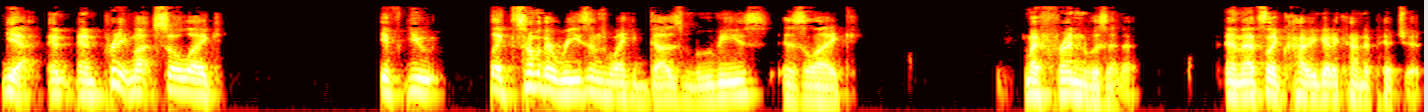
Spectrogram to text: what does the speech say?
yeah, and and pretty much so like if you like some of the reasons why he does movies is like my friend was in it. And that's like how you got to kind of pitch it.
